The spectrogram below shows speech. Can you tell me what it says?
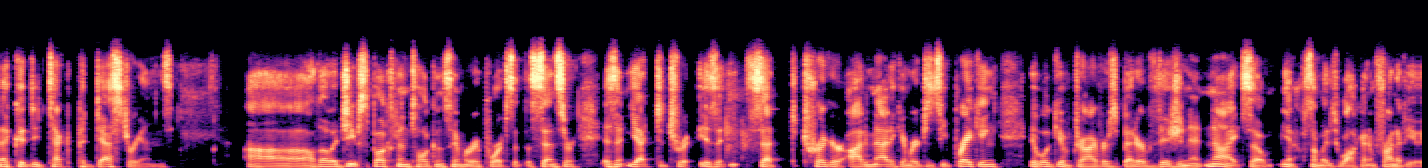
that could detect pedestrians. Uh, although a Jeep spokesman told Consumer Reports that the sensor isn't yet to tri- isn't set to trigger automatic emergency braking, it will give drivers better vision at night. So you know if somebody's walking in front of you.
